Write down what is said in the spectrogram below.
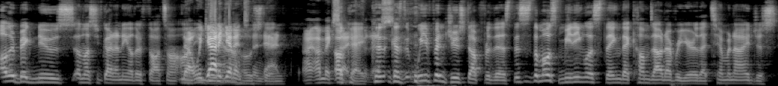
Other big news, unless you've got any other thoughts on. No, on we got to get into hosting. the net. I, I'm excited Okay, for this. because we've been juiced up for this. This is the most meaningless thing that comes out every year that Tim and I just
